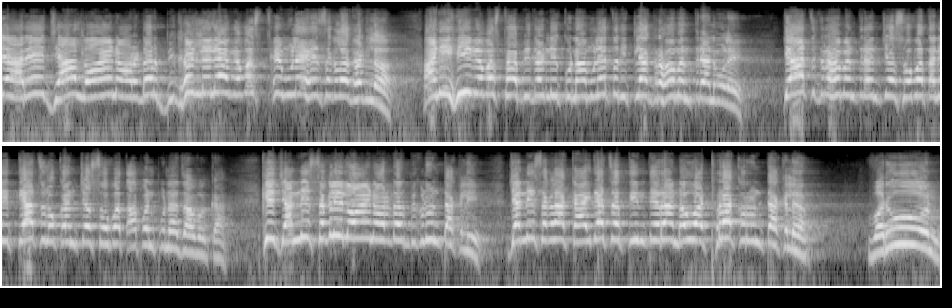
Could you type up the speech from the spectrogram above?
अरे ज्या लॉ अँड ऑर्डर बिघडलेल्या व्यवस्थेमुळे हे सगळं घडलं आणि ही व्यवस्था बिघडली कुणामुळे? तर इथल्या गृहमंत्र्यांमुळे. त्याच गृहमंत्र्यांच्या सोबत आणि त्याच लोकांच्या सोबत आपण पुन्हा जावं का? की ज्यांनी सगळी लॉ अँड ऑर्डर बिघडून टाकली ज्यांनी सगळा कायद्याचं तीन तेरा नऊ अठरा करून टाकलं. वरून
